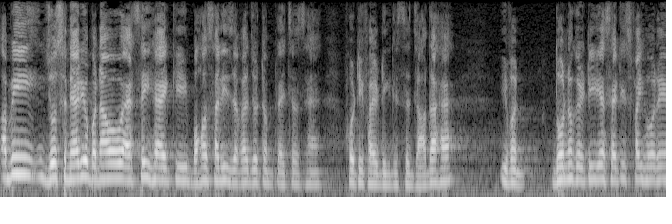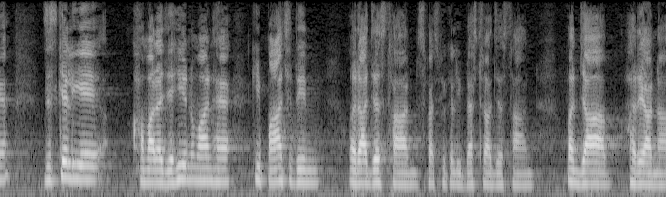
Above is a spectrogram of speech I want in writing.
अभी जो सिनेरियो बना हुआ ऐसे ही है कि बहुत सारी जगह जो टेम्परेचर्स हैं 45 डिग्री से ज़्यादा है। इवन दोनों क्राइटेरिया सेटिस्फाई हो रहे हैं, जिसके लिए हमारा यही अनुमान है कि पाँच दिन राजस्थान स्पेसिफिकली वेस्ट राजस्थान पंजाब हरियाणा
